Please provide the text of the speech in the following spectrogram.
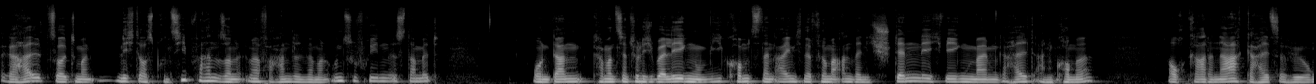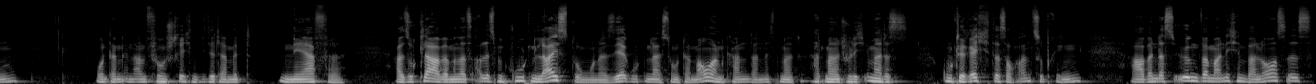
Gehalt sollte man nicht aus Prinzip verhandeln, sondern immer verhandeln, wenn man unzufrieden ist damit. Und dann kann man sich natürlich überlegen, wie kommt es denn eigentlich in der Firma an, wenn ich ständig wegen meinem Gehalt ankomme, auch gerade nach Gehaltserhöhungen und dann in Anführungsstrichen wieder damit nerve. Also klar, wenn man das alles mit guten Leistungen oder sehr guten Leistungen untermauern kann, dann man, hat man natürlich immer das gute Recht, das auch anzubringen. Aber wenn das irgendwann mal nicht in Balance ist,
